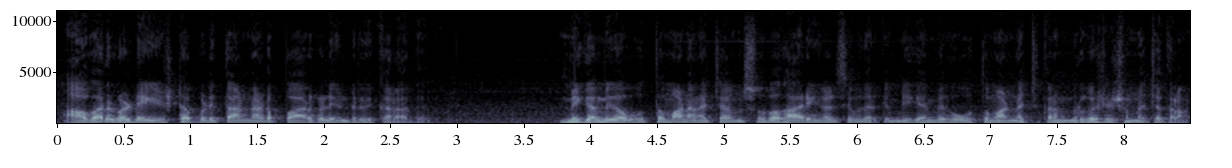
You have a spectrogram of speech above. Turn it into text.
அவர்களுடைய இஷ்டப்படித்தான் நடப்பார்கள் என்றிருக்கிறது. மிக மிக உத்தமான நட்சத்திரம் சுபகாரியங்கள் செய்வதற்கு மிக மிக உத்தமான நட்சத்திரம் மிருகசேஷம் நட்சத்திரம்.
